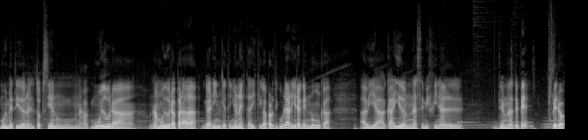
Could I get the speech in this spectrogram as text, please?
muy metido en el top 100, una muy dura, una muy dura parada. Garín que tenía una estadística particular y era que nunca había caído en una semifinal de un ATP, pero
